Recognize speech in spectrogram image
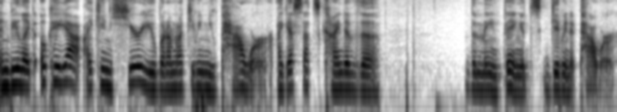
and be like, "Okay, yeah, I can hear you, but I'm not giving you power." I guess that's kind of the the main thing. It's giving it power.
